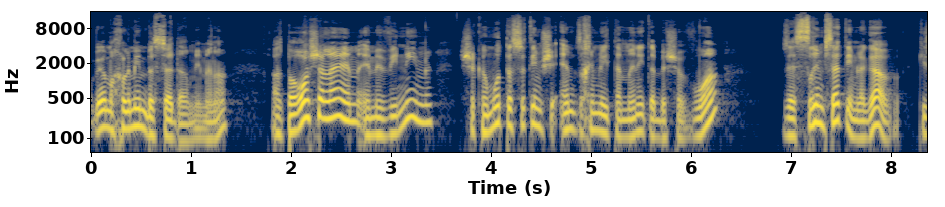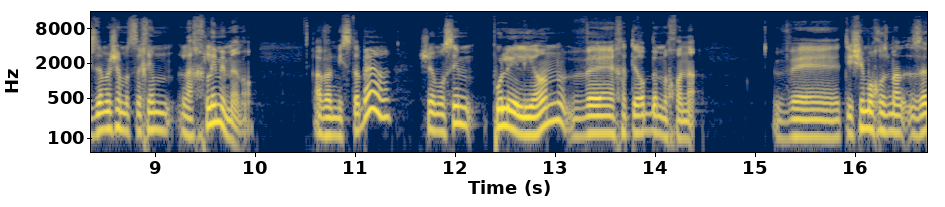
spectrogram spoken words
והם מחלימים בסדר ממנה, אז בראש שלהם הם מבינים שכמות הסטים שהם צריכים להתאמן איתה בשבוע זה 20 סטים לגב, כי זה מה שהם מצליחים להחלים ממנו. אבל מסתבר שהם עושים פולי עליון וחתירות במכונה. ו-90% מה... זה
